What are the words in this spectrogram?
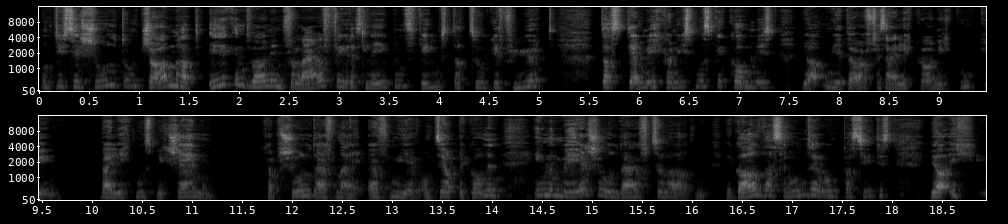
Und diese Schuld und Scham hat irgendwann im Verlauf ihres Lebensfilms dazu geführt, dass der Mechanismus gekommen ist, ja, mir darf es eigentlich gar nicht gut gehen, weil ich muss mich schämen. Ich habe Schuld auf, mein, auf mir. Und sie hat begonnen, immer mehr Schuld aufzuladen. Egal was rundherum passiert ist. Ja, ich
